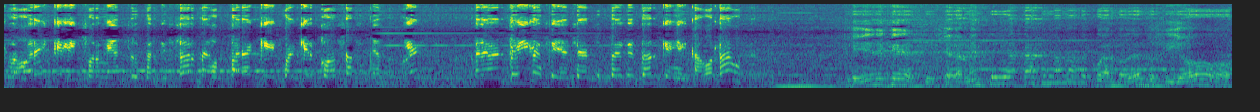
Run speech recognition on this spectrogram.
lo mejor es que le informe al supervisor, mejor para que cualquier cosa me problema. Me levanté y le fui a al supervisor que es el cabo Raúl. Fíjese que sinceramente ya casi no me recuerdo de eso. Si yo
